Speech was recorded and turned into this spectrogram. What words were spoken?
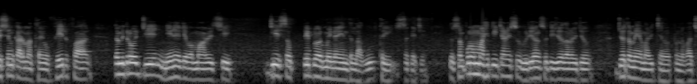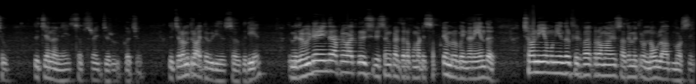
રેશન કાર્ડમાં થયો ફેરફાર. તો મિત્રો, જે નિર્ણય લેવામાં આવે છે, જે સપ્ટેમ્બર મહિનાની અંદર લાગુ થઈ શકે છે. તો સંપૂર્ણ માહિતી જાણીશું. વીડિયો સુધી જોતા રહેજો. જો તમે અમારી ચેનલ પર નવા છો, તો ચેનલને સબસ્ક્રાઇબ જરૂર કરજો. તો ચાલો મિત્રો, આજનો વીડિયો શરૂ કરીએ. તો મિત્રો, વિડીયોની અંદર આપણે વાત કરીશું રેશન કાર્ડ ધારકો માટે સપ્ટેમ્બર મહિનાની અંદર છ નિયમોની અંદર ફેરફાર કરવામાં આવ્યો. સાથે મિત્રો, નવ લાભ મળશે.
